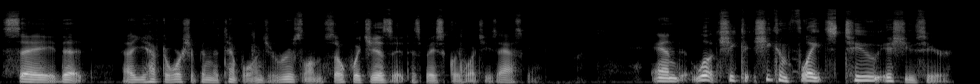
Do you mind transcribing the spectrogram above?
say that." Uh, you have to worship in the temple in Jerusalem. So, which is it? Is basically what she's asking. And look, she, she conflates two issues here.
